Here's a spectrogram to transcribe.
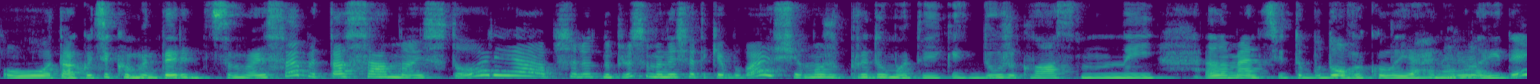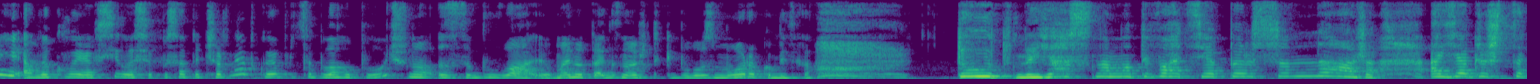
О, так, оці коментарі до самої себе, та сама історія, абсолютно. Плюс у мене ще таке буває, що я можу придумати якийсь дуже класний елемент світобудови, коли я генерила mm-hmm. ідеї, але коли я всілася писати чернетку, я про це благополучно забуваю. У мене так знову ж таки було з мороком, і така. Тут неясна мотивація персонажа. А як же ж це?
